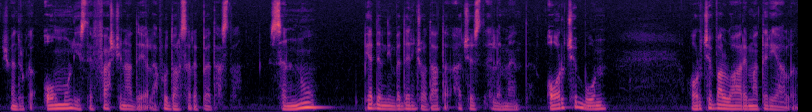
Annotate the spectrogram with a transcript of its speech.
și pentru că omul este fascinat de ele. A vrut doar să repet asta. Să nu pierdem din vedere niciodată acest element. Orice bun, orice valoare materială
